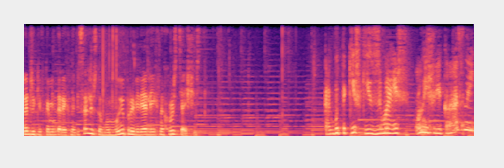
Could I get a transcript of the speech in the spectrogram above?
мэджики в комментариях написали, чтобы мы проверяли их на хрустящесть. Как будто кишки изжимаешь. Он еще и красный.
